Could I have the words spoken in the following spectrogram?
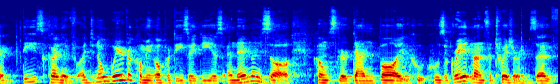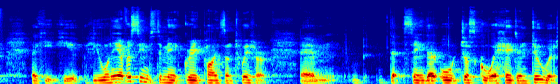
Like these kind of, I don't know where they're coming up with these ideas. And then I saw Councillor Dan Boyle, who, who's a great man for Twitter himself. Like he, he, he only ever seems to make great points on Twitter, um, that, saying that, oh, just go ahead and do it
